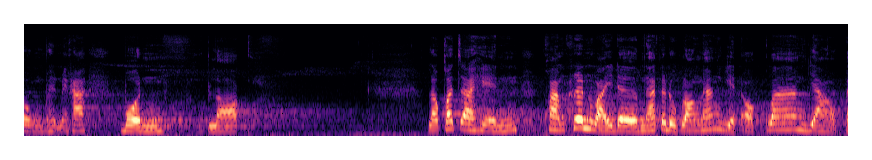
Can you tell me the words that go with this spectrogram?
ลงเห็นไหมคะบนบล็อก เราก็จะเห็นความเคลื่อนไหวเดิมนะ กระดูกรองนั่งเหยียดออกกว้าง ยาวไป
